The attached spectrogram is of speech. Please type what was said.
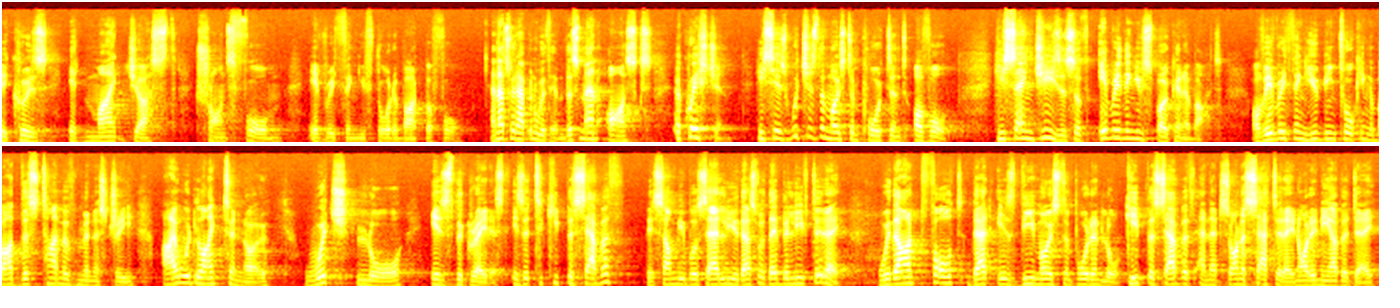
because it might just transform everything you've thought about before. And that's what happened with him. This man asks a question. He says, Which is the most important of all? He's saying, Jesus, of everything you've spoken about, of everything you've been talking about this time of ministry, I would like to know which law is the greatest. Is it to keep the Sabbath? There's some people, sadly, that's what they believe today. Without fault, that is the most important law. Keep the Sabbath, and that's on a Saturday, not any other day.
